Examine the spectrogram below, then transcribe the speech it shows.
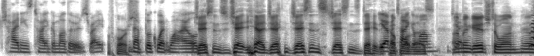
Chinese tiger mothers, right? Of course. That book went wild. Jason's J- yeah, J- Jason's Jason's dated you a have a couple tiger of mom? those. Do you I'm engaged to one. Yeah.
